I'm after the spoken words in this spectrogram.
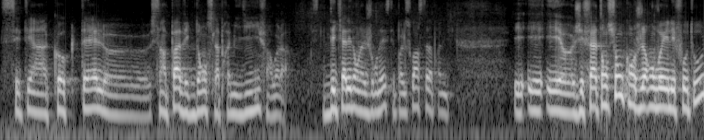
c'était un cocktail euh, sympa avec danse l'après-midi. Enfin voilà, c'était décalé dans la journée. C'était pas le soir, c'était l'après-midi. Et, euh, j'ai fait attention quand je leur envoyais les photos.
